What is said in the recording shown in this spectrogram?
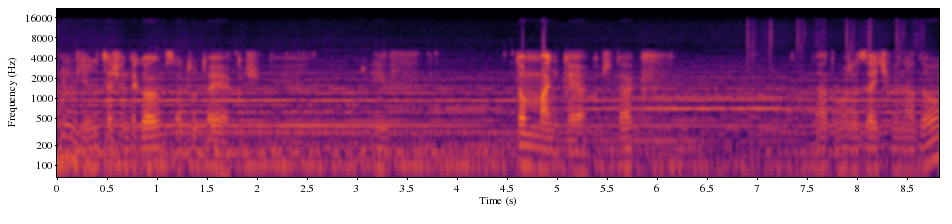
Hmm, dzielnica Świętego Olmsa tutaj jakoś. Czyli w tą mańkę jakoś, tak? No to może zejdźmy na dół.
